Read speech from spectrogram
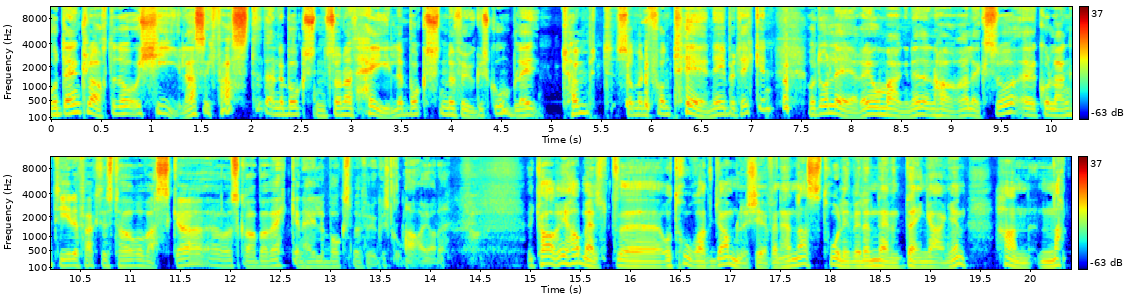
og den klarte da å kile seg fast, denne boksen, sånn at hele boksen med fugeskum ble tømt som en fontene i butikken. Og da lærer jo Magne den harde leksa eh, hvor lang tid det faktisk tar å vaske og skrape vekk en hel boks med fugeskum. Ja, gjør det. Kari har meldt eh, og tror at gamlesjefen hennes trolig ville nevnt den gangen han nappa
